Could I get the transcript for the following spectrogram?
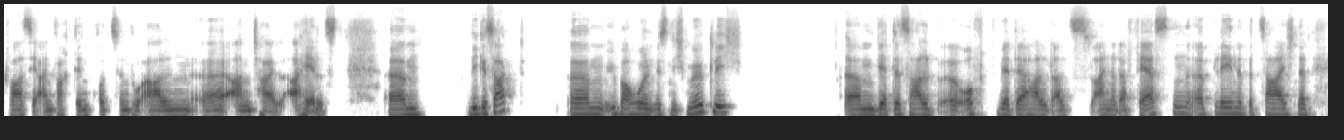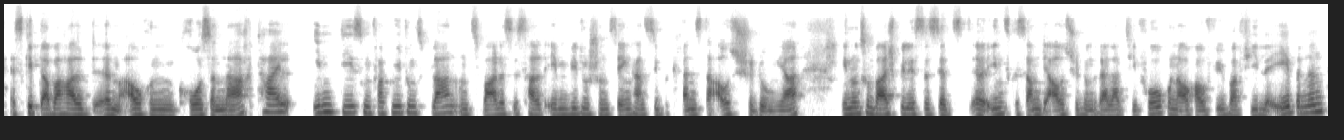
quasi einfach den prozentualen äh, Anteil erhältst. Ähm, wie gesagt, ähm, überholen ist nicht möglich. Ähm, wird deshalb äh, oft wird er halt als einer der fairsten äh, Pläne bezeichnet. Es gibt aber halt ähm, auch einen großen Nachteil in diesem Vergütungsplan und zwar das ist halt eben, wie du schon sehen kannst, die begrenzte Ausschüttung. Ja, in unserem Beispiel ist es jetzt äh, insgesamt die Ausschüttung relativ hoch und auch auf über viele Ebenen,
